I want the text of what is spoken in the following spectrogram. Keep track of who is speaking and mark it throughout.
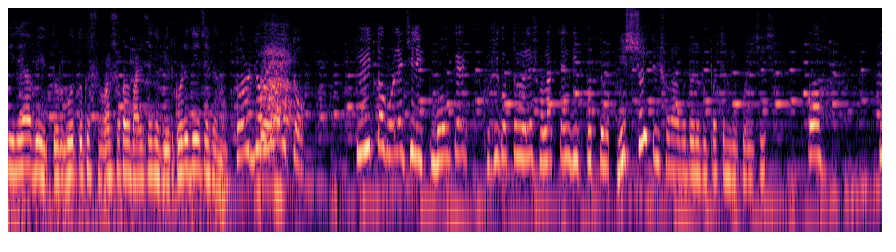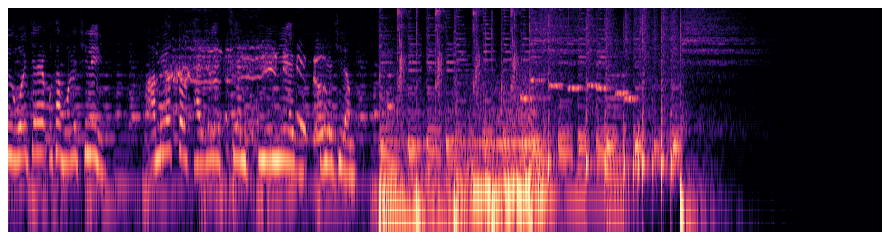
Speaker 1: হিরে আবি? তোর বউ তোকে সকাল সকাল বাড়ি থেকে বের করে দিয়েছে কেন?
Speaker 2: তোর জন্যই তো। তুই তো বলেছিলি বউকে খুশি করতে হলে সোনার চেন গিফট করতে হবে।
Speaker 1: নিশ্চয়ই তুই সোনার বদলে রূপার চেন গিফট করেছিস।
Speaker 2: ওহ তুই ওই চেনের কথা বলেছিলি? আমিও তো সাইকেলের চেন কিনে নিয়ে গিয়েছিলাম।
